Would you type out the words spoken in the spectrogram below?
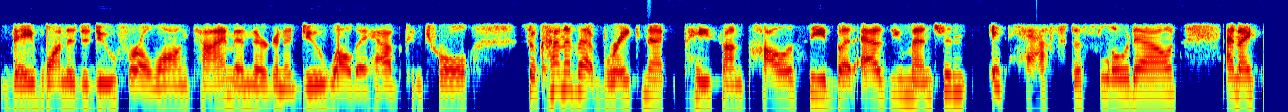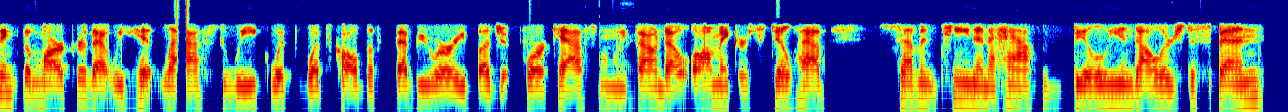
they've wanted to do for a long time and they're going to do while they have control. So, kind of that breakneck pace on policy. But as you mentioned, it has to slow down. And I think the marker that we hit last week with what's called the February budget forecast, when we found out lawmakers still have $17.5 billion to spend,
